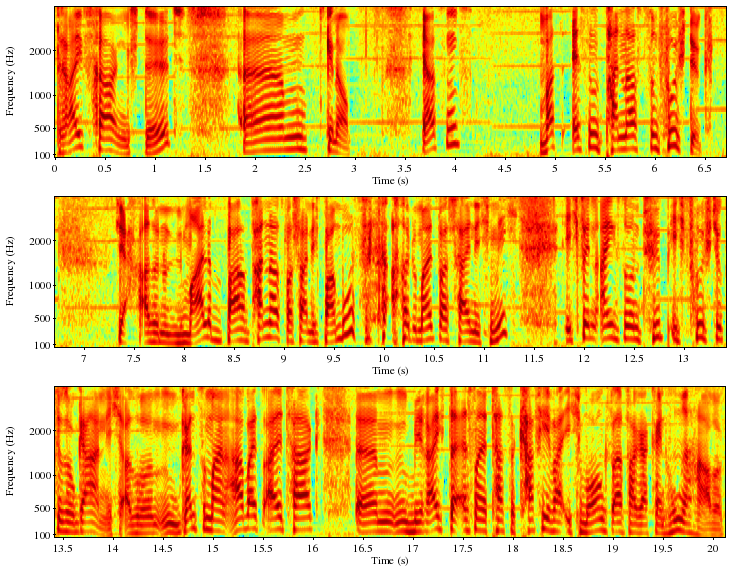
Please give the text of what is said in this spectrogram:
drei Fragen gestellt. Ähm, genau. Erstens, was essen Pandas zum Frühstück? Ja, also normale Pandas wahrscheinlich Bambus, aber du meinst wahrscheinlich mich. Ich bin eigentlich so ein Typ, ich frühstücke so gar nicht. Also im ganz normalen Arbeitsalltag, ähm, mir reicht da erstmal eine Tasse Kaffee, weil ich morgens einfach gar keinen Hunger habe.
